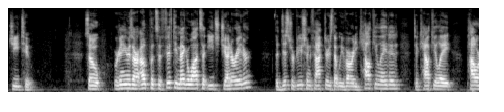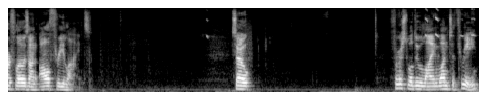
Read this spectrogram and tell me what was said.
G2. So we're going to use our outputs of 50 megawatts at each generator, the distribution factors that we've already calculated to calculate power flows on all three lines. So first we'll do line 1 to 3.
